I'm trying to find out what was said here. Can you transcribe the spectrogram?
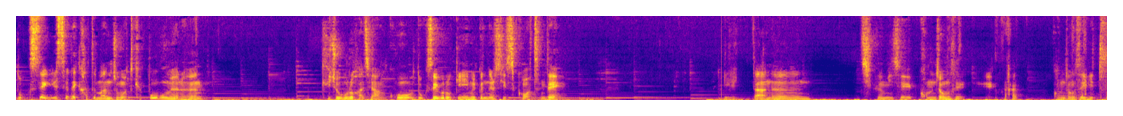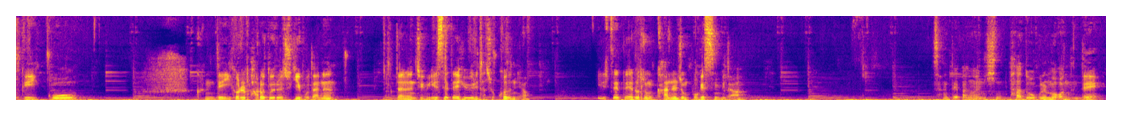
녹색 1세대 카드만 좀 어떻게 뽑으면은 귀족으로 가지 않고 녹색으로 게임을 끝낼 수 있을 것 같은데 일단은 지금 이제 검정색 카- 검정색이 두 개 있고 그런데 이거를 바로 노려주기보다는 일단은 지금 1세대 효율이 다 좋거든요 1세대로 좀 간을 좀 보겠습니다 상대방은 흰파 녹을 먹었는데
